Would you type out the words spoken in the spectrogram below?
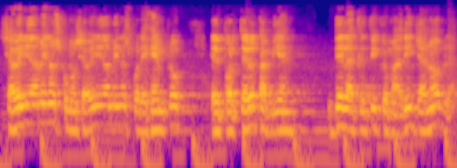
Se ha venido a menos, como se ha venido a menos, por ejemplo, el portero también del Atlético de Madrid, Jan Oblak,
